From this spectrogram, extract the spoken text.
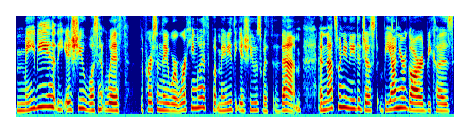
maybe the issue wasn't with the person they were working with, but maybe the issue is with them. And that's when you need to just be on your guard because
